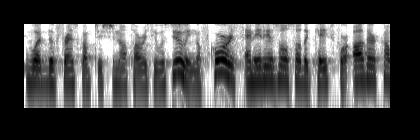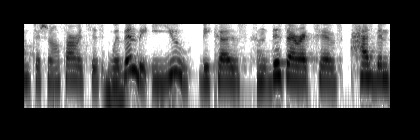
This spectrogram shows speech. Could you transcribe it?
what the French Competition Authority was doing, of course, and it is also the case for other competition authorities mm-hmm. within the EU because um, this directive has been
